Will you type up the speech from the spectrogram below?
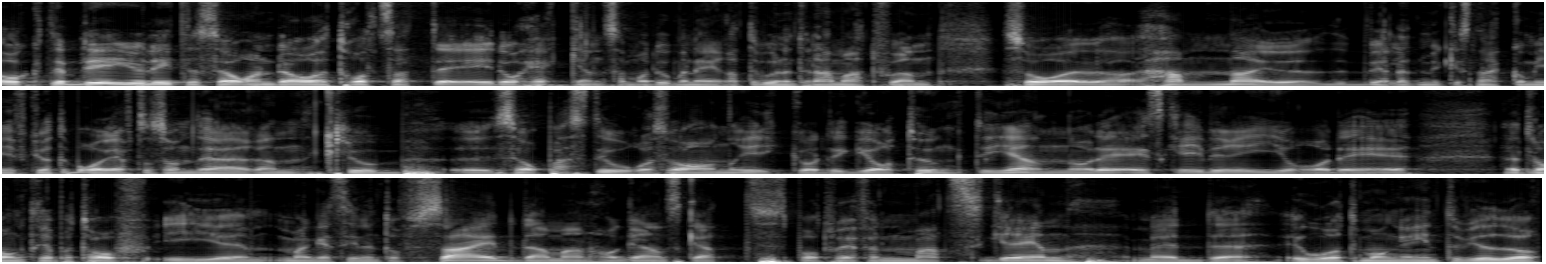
Och det blir ju lite så ändå, trots att det är då Häcken som har dominerat och vunnit den här matchen, så hamnar ju väldigt mycket snack om IFK Göteborg eftersom det är en klubb eh, så pass stor och så anrik och det går tungt igen. Och det är skriverier och det är ett långt reportage i eh, magasinet Offside där man har granskat sportchefen Mats Gren med eh, oerhört många intervjuer.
